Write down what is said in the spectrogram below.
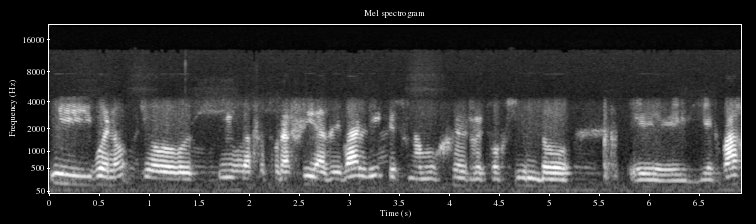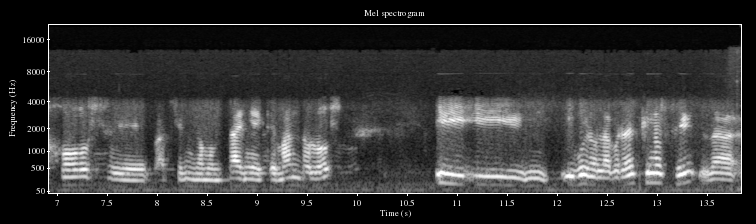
Y bueno, yo vi una fotografía de Bali, que es una mujer recogiendo eh, hierbajos, eh, haciendo una montaña y quemándolos. Y, bueno, la verdad es que no sé la,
